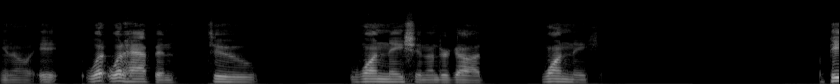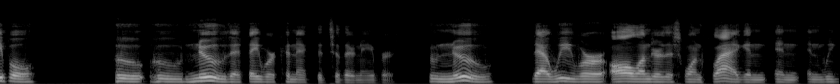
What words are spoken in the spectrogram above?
You know, it what what happened to one nation under God? One nation. A people who who knew that they were connected to their neighbors, who knew that we were all under this one flag and and and we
